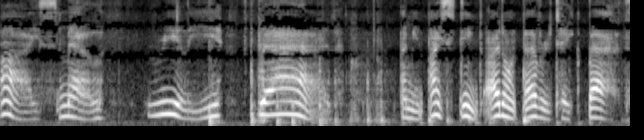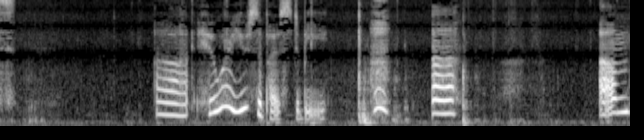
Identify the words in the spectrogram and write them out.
I smell really bad. I mean, I stink. I don't ever take baths. Uh, who are you supposed to be? uh, um,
